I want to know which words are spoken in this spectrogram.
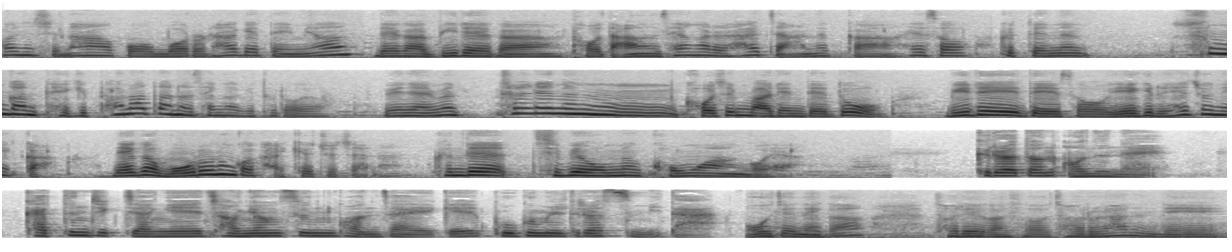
헌신하고 뭐를 하게 되면 내가 미래가 더 나은 생활을 하지 않을까 해서 그때는 순간 되게 편하다는 생각이 들어요. 왜냐하면 틀리는 거짓말인데도 미래에 대해서 얘기를 해주니까 내가 모르는 걸 가르쳐 주잖아. 근데 집에 오면 공허한 거야. 그러던 어느 날 같은 직장의 정영순 권사에게 복음을 들었습니다. 어제 내가 절에 가서 절을 하는데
